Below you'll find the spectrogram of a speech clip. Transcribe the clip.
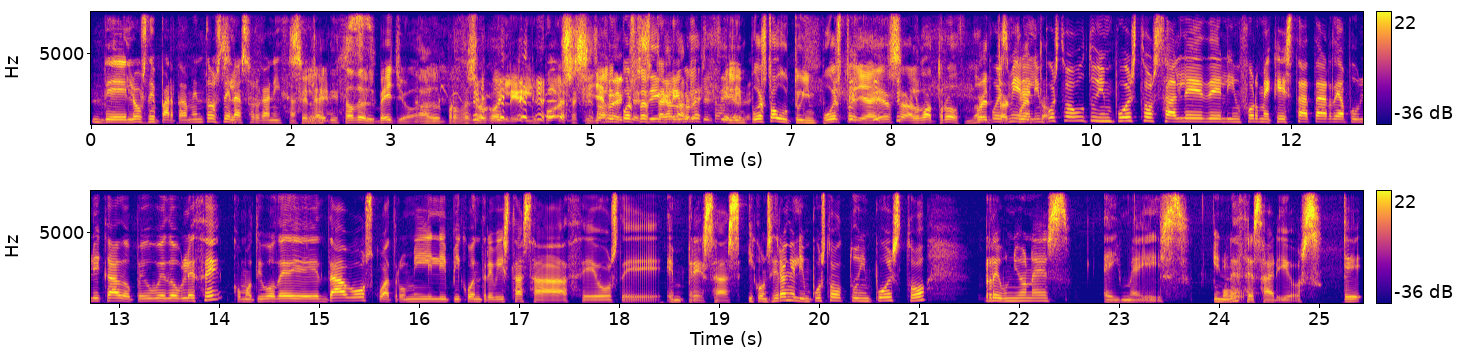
de los departamentos de las Se le ha organizaciones. erizado el vello al profesor con el, el impuesto. O sea, si ya el impuesto es terrible, el impuesto autoimpuesto ya es algo atroz, ¿no? pues mira, el impuesto autoimpuesto sale del informe que esta tarde ha publicado PwC con motivo de Davos, cuatro mil y pico entrevistas a CEOs de empresas. Y consideran el impuesto autoimpuesto reuniones e emails innecesarios e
